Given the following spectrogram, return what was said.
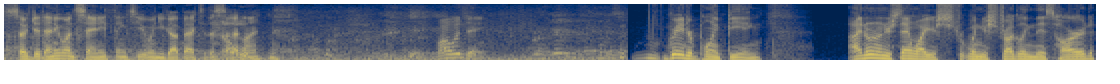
So did anyone say anything to you when you got back to the No. sideline? Why would they? greater point being, I don't understand why you're str- when you're struggling this hard,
